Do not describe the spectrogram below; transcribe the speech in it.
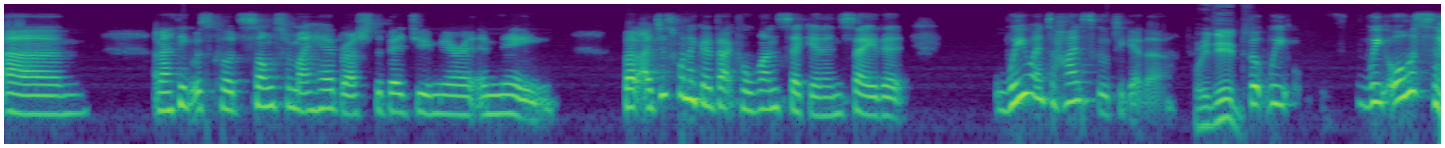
Um, and I think it was called Songs from My Hairbrush, The Bedroom Mirror, and Me. But I just want to go back for one second and say that we went to high school together. We did. But we we also,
